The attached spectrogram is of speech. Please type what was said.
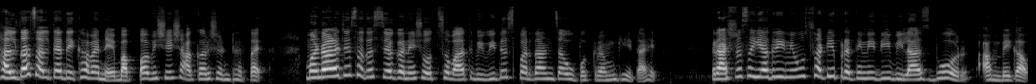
हलता चालत्या देखाव्याने बाप्पा विशेष आकर्षण ठरत आहेत मंडळाचे सदस्य गणेशोत्सवात विविध स्पर्धांचा उपक्रम घेत आहेत. राष्ट्र सह्याद्री न्यूजसाठी प्रतिनिधी विलास भोर आंबेगाव.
